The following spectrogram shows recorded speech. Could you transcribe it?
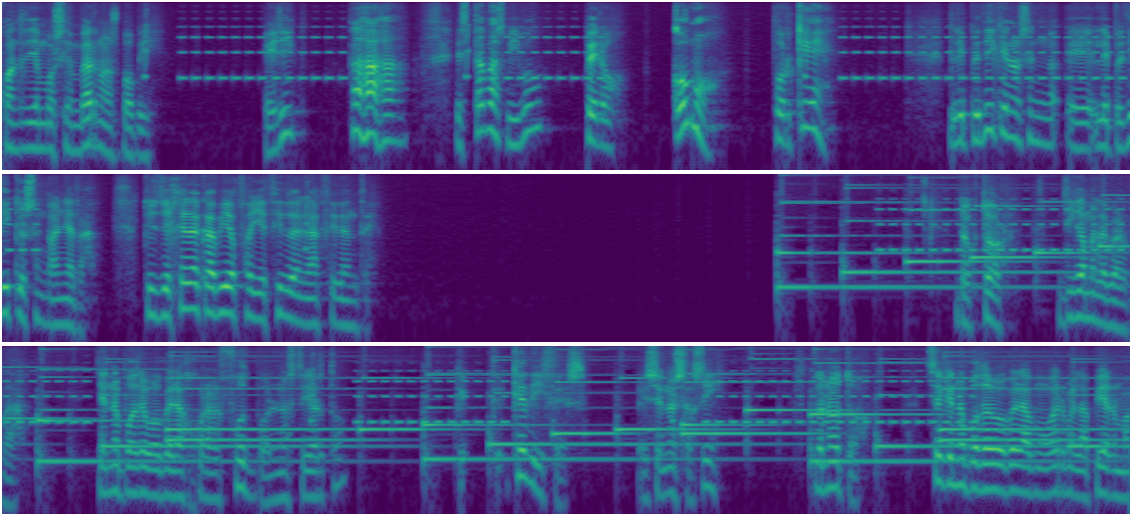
¿Cuánto tiempo sin vernos, Bobby? ¿Eric? ¿Estabas vivo? Pero... ¿Cómo? ¿Por qué? Le pedí que, nos eh, le pedí que os engañara, que os dijera que había fallecido en el accidente. Doctor, dígame la verdad. Ya no podré volver a jugar al fútbol, ¿no es cierto? ¿Qué, dices? Eso no es así. Lo noto. Sé que no podré volver a moverme la pierna,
